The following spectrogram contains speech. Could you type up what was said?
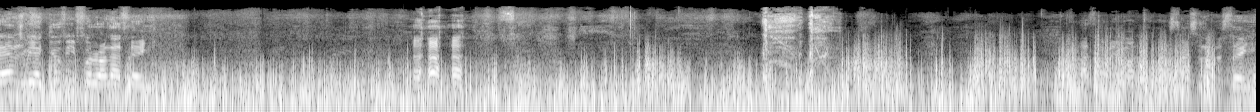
Managed to be a goofy footer on that thing. Thing.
